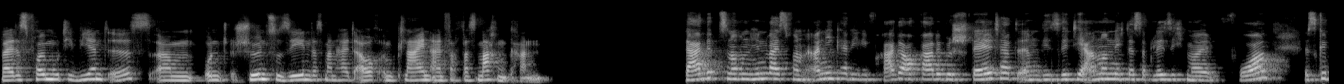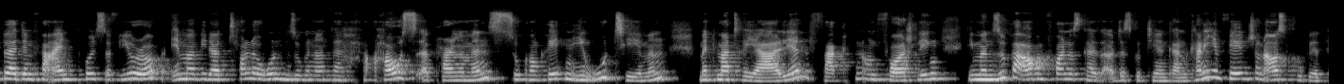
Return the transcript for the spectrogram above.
weil das voll motivierend ist ähm, und schön zu sehen, dass man halt auch im Kleinen einfach was machen kann. Da gibt's noch einen Hinweis von Annika, die die Frage auch gerade gestellt hat. Ähm, die seht ihr anderen nicht, deshalb lese ich mal vor. Es gibt bei dem Verein Pulse of Europe immer wieder tolle Runden, sogenannte House Parliaments zu konkreten EU-Themen mit Materialien, Fakten und Vorschlägen, die man super auch im Freundeskreis diskutieren kann. Kann ich empfehlen, schon ausprobiert.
